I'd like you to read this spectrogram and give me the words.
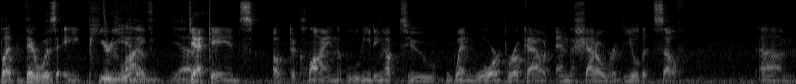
but there was a period of yeah. decades of decline leading up to when war broke out and the shadow revealed itself um,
